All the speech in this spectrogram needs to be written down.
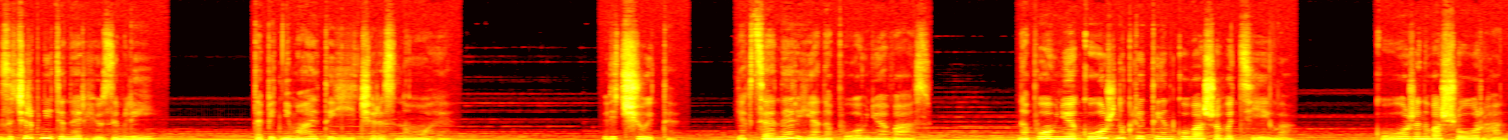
Зачерпніть енергію землі та піднімайте її через ноги. Відчуйте, як ця енергія наповнює вас, наповнює кожну клітинку вашого тіла, кожен ваш орган.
